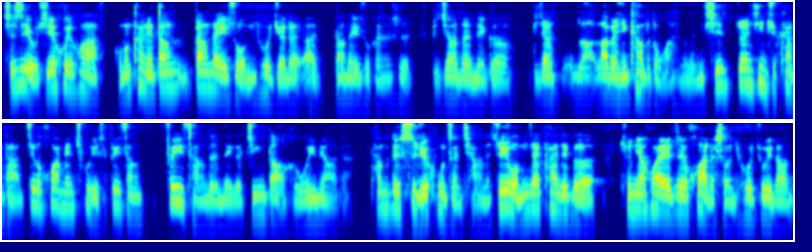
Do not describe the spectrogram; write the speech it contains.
其实有些绘画，我们看见当当代艺术，我们会觉得呃，当代艺术可能是比较的那个比较老老百姓看不懂啊什么的。你其实专心去看它，这个画面处理是非常非常的那个精到和微妙的。他们对视觉控制很强的，所以我们在看这个《春江花月》这画的时候，你就会注意到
